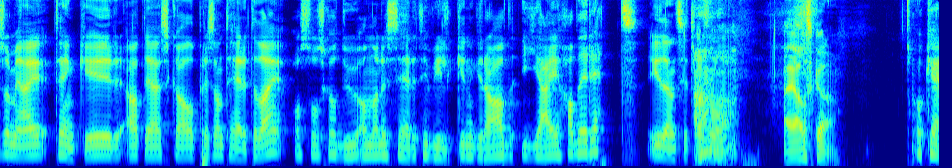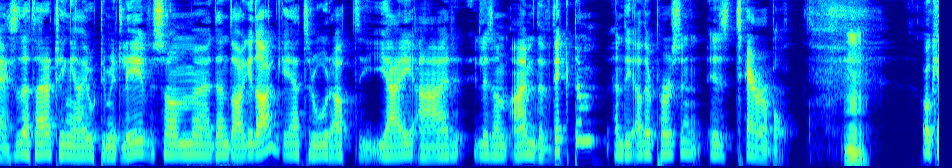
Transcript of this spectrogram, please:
som jeg tenker at jeg skal presentere til deg, og så skal du analysere til hvilken grad jeg hadde rett i den situasjonen. Jeg elsker det. Ok, så dette her er ting jeg har gjort i mitt liv som eh, den dag i dag Jeg tror at jeg er liksom I'm the victim, and the other person is terrible. Ok,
